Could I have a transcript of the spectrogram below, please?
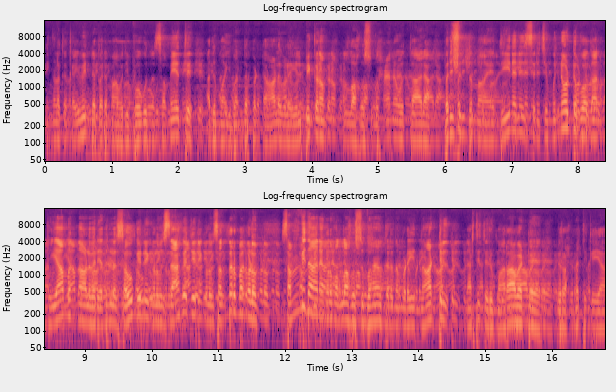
നിങ്ങളൊക്കെ കഴിവിന്റെ പരമാവധി പോകുന്ന സമയത്ത് അതുമായി ബന്ധപ്പെട്ട ആളുകളെ ഏൽപ്പിക്കണം. അള്ളാഹു സുബാനവത്താല പരിശുദ്ധമായ ദീനനുസരിച്ച് മുന്നോട്ട് പോകാൻ ഖിയാമത്ത് നാൾ വരെ അതിനുള്ള സൗകര്യങ്ങളും സാഹചര്യങ്ങളും സന്ദർഭങ്ങളും സംവിധാനങ്ങളും അള്ളാഹു സുബാനത്തല നമ്മുടെ ഈ നാട്ടിൽ നടത്തി തരുമാറാവട്ടെ. ബിറഹ്മത്തിക യാ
